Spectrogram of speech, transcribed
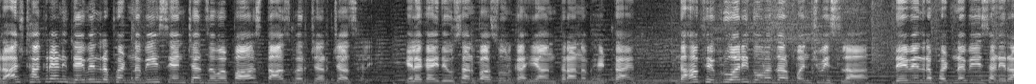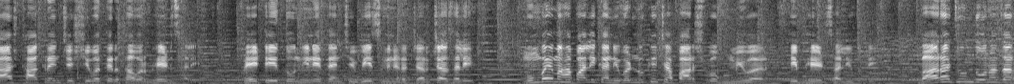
राज ठाकरे आणि देवेंद्र फडणवीस यांच्या जवळपास तासभर चर्चा झाली. गेल्या काही दिवसांपासून काही अंतरानं भेटतायत. दहा फेब्रुवारी दोन हजार पंचवीस ला देवेंद्र फडणवीस आणि राज ठाकरेंची शिवतीर्थावर भेट झाली. भेटीत दोन्ही नेत्यांची वीस मिनिट चर्चा झाली. मुंबई महापालिका निवडणुकीच्या पार्श्वभूमीवर ही भेट झाली होती. बारा जून दोन हजार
